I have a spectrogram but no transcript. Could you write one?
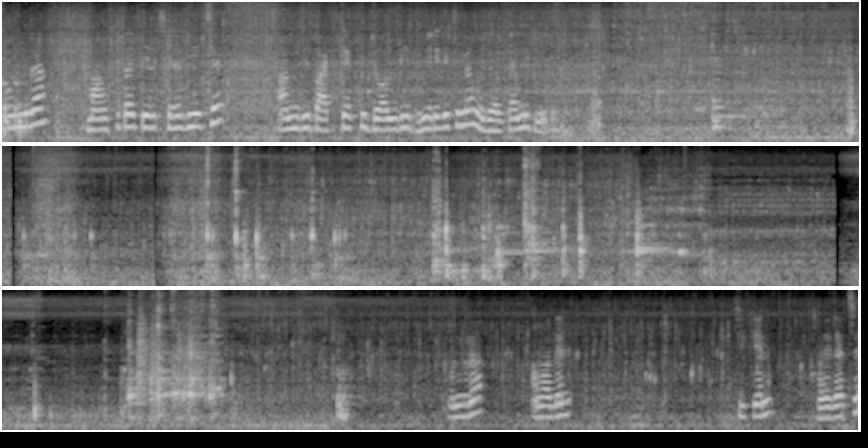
বন্ধুরা মাংসটায় তেল ছেড়ে দিয়েছে। আমি যে বাটিতে একটু জল দিয়ে ধুয়ে রেখেছিলাম, ওই জলটা আমি দিয়ে দেবো। বন্ধুরা, আমাদের চিকেন হয়ে গেছে।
